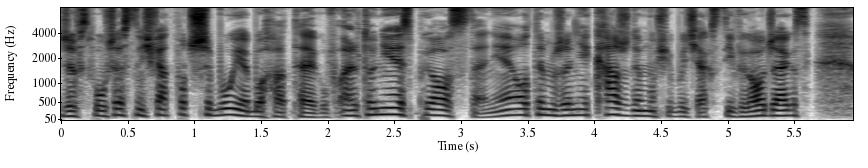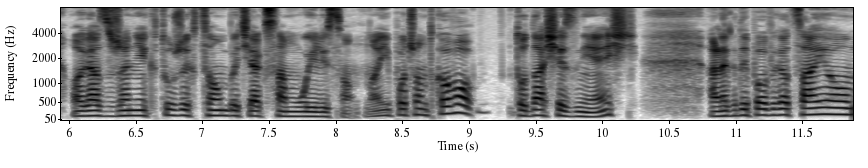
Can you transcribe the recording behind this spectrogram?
że współczesny świat potrzebuje bohaterów, ale to nie jest proste, nie? O tym, że nie każdy musi być jak Steve Rogers oraz, że niektórzy chcą być jak Sam Wilson. No i początkowo to da się znieść, ale gdy powracają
